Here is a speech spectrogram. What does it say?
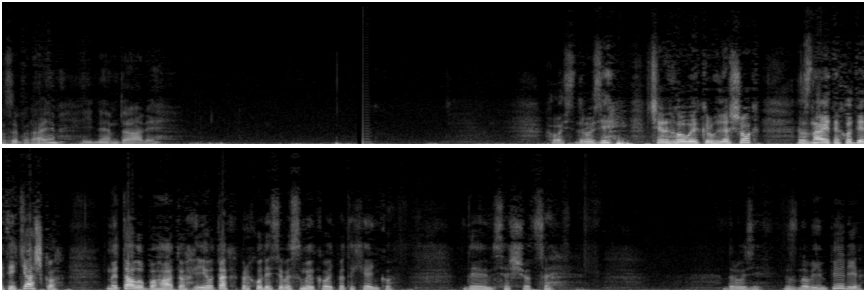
Забираємо і йдемо далі. Ось, друзі, черговий кругляшок. Знаєте, ходити тяжко, металу багато, і отак приходиться висмикувати потихеньку. Дивимося, що це. Друзі, знову імперія.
